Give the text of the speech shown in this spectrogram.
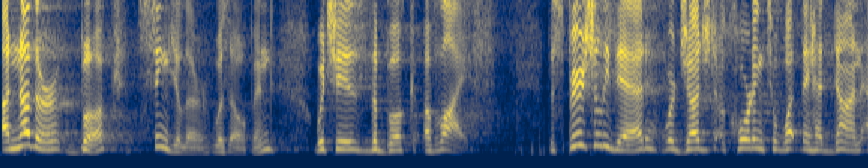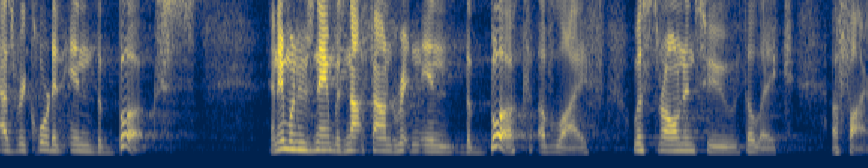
Another book, singular, was opened, which is the book of life. The spiritually dead were judged according to what they had done as recorded in the books. And anyone whose name was not found written in the book of life was thrown into the lake of fire.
